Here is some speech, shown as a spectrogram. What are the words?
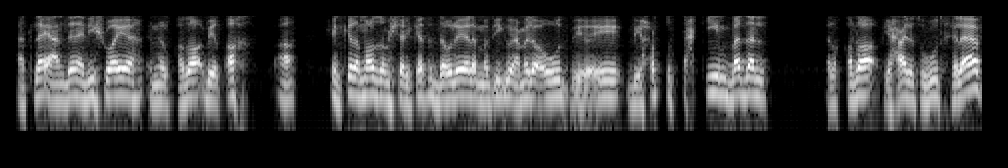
هتلاقي عندنا دي شوية إن القضاء بيتأخر. آه عشان كده معظم الشركات الدولية لما بييجوا يعملوا عقود بي إيه بيحطوا التحكيم بدل القضاء في حالة وجود خلاف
